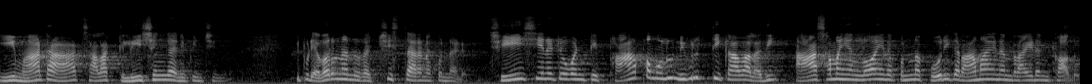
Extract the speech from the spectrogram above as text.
ఈ మాట చాలా క్లేశంగా అనిపించింది. ఇప్పుడు ఎవరు నన్ను రక్షిస్తారనుకున్నాడు. చేసినటువంటి పాపములు నివృత్తి కావాలి అది ఆ సమయంలో ఆయనకున్న కోరిక రామాయణం రాయడం కాదు.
